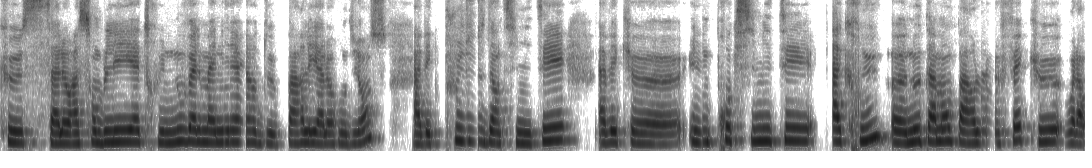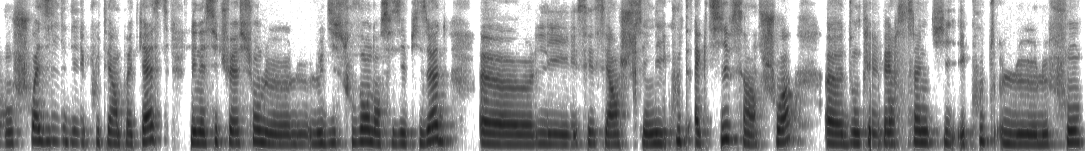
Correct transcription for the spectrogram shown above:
que ça leur a semblé être une nouvelle manière de parler à leur audience, avec plus d'intimité, avec euh, une proximité accrue, euh, notamment par le fait que voilà, on choisit d'écouter un podcast. Léna Situation le, le, dit souvent dans ses épisodes. Euh, c'est un, une écoute active, c'est un choix. donc les personnes qui écoutent le, le font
